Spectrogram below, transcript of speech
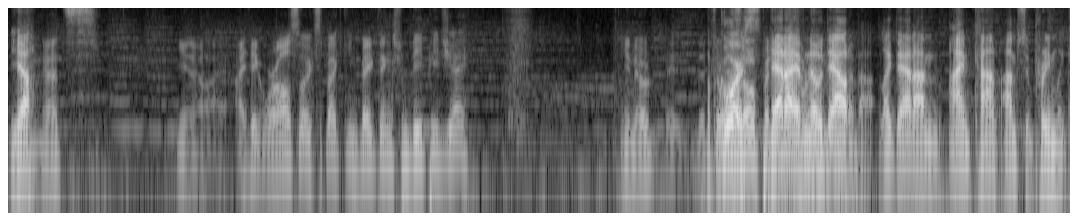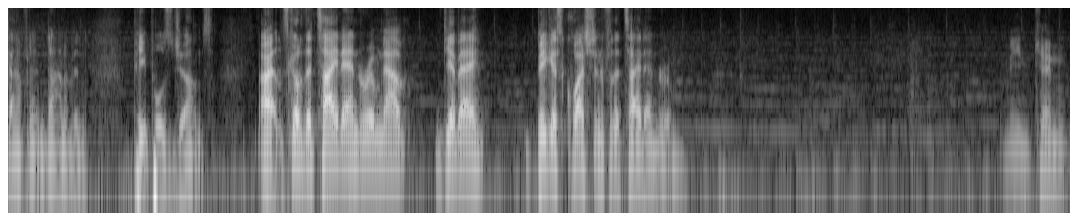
Yeah, that's you know I, I, think we're also expecting big things from DPJ. You know, the of course that I have no doubt about. Like that, I'm I'm com- I'm supremely confident in Donovan Peoples Jones. All right, let's go to the tight end room now. Gibbe, biggest question for the tight end room. I mean, can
